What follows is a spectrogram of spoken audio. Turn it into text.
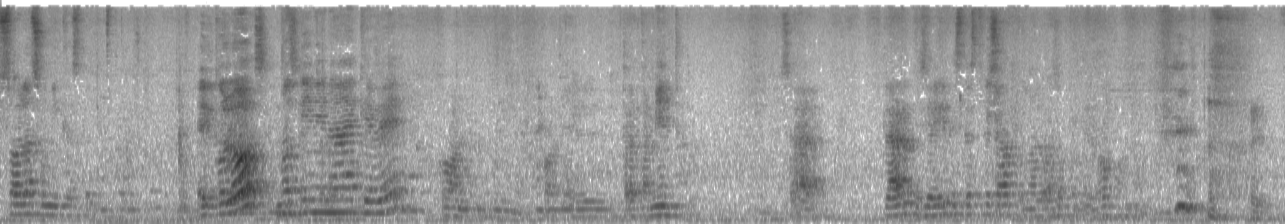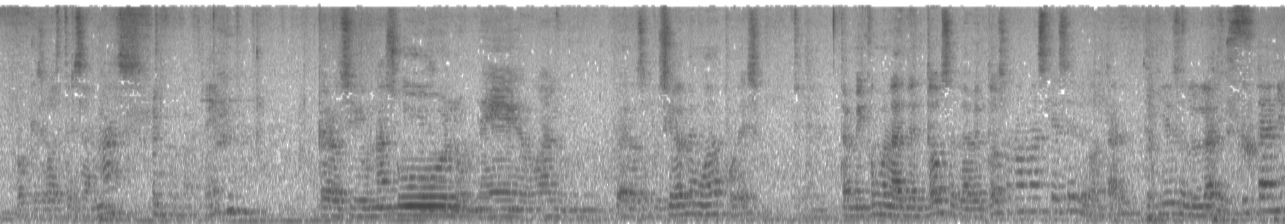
Son las únicas técnicas. El color no tiene nada que ver con, con el tratamiento. O sea, claro que si alguien está estresado, pues no le vas a poner rojo, ¿no? Porque se va a estresar más. Pero si un azul, un negro algo. Pero se pusieron de moda por eso. También como las ventosas. La ventosa no más que hace levantar el tejido celular subcutáneo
